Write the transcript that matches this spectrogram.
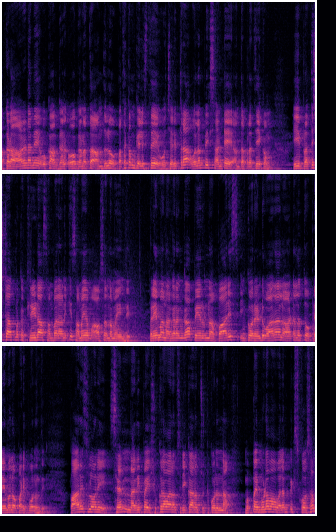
అక్కడ ఆడడమే ఒక గణ ఓ ఘనత. అందులో పథకం గెలిస్తే ఓ చరిత్ర ఒలింపిక్స్ అంటే అంత ప్రత్యేకం. ఈ ప్రతిష్టాత్మక క్రీడా సంబరానికి సమయం ఆసన్నమైంది. ప్రేమ నగరంగా పేరున్న పారిస్ ఇంకో రెండు వారాల ఆటలతో ప్రేమలో పడిపోనుంది. పారిస్లోని సెన్ నదిపై శుక్రవారం శ్రీకారం చుట్టుకొనున్న ముప్పై మూడవ ఒలింపిక్స్ కోసం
